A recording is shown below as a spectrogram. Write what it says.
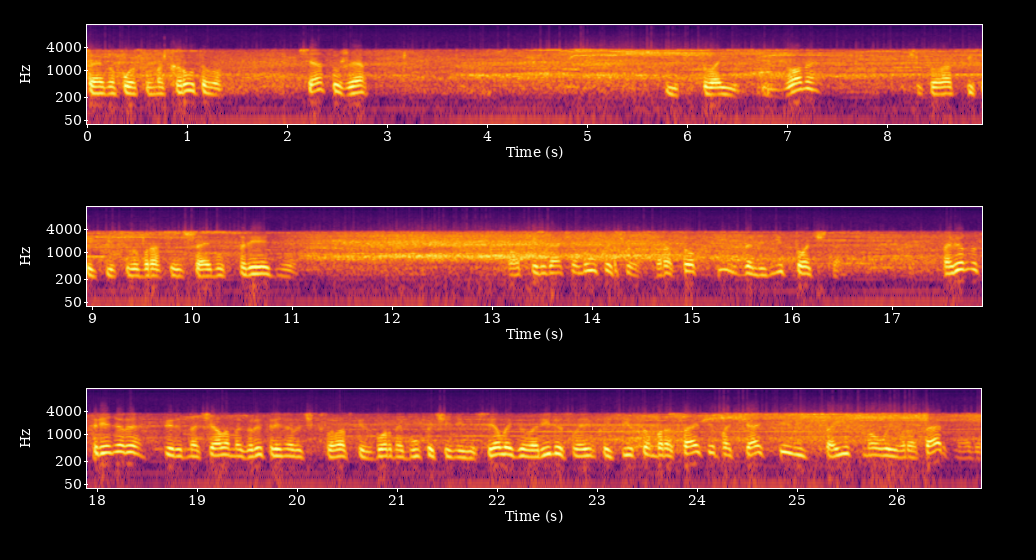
шайба послана Крутову. Сейчас уже из своей зоны чехословацкие хоккеисты выбрасывают шайбу в среднюю. Вот передача Лукачу. Бросок издали не точно. Наверное, тренеры перед началом игры, тренеры чехословацкой сборной Букачи не веселые, говорили своим хоккеистам, бросайте почаще, ведь стоит новый вратарь. Надо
